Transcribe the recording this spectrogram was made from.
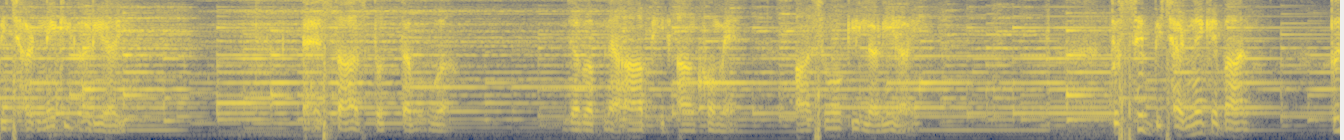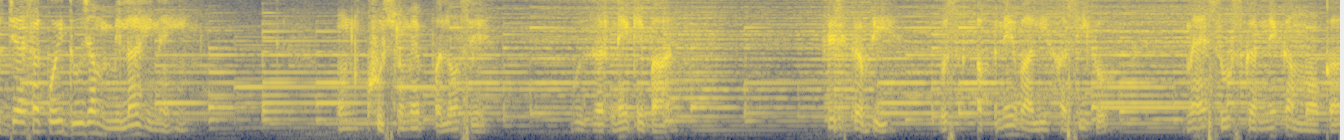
बिछड़ने की घड़ी आई। एहसास तो तब हुआ जब अपने आप ही आँखों में आंसुओं की लड़ी आई। तुझसे बिछड़ने के बाद तुझ जैसा कोई दूजा मिला ही नहीं। खुशनुमे पलों से गुजरने के बाद फिर कभी उस अपने वाली हँसी को महसूस करने का मौका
